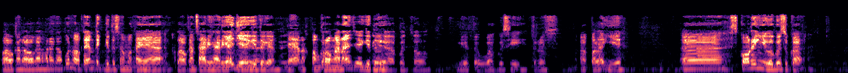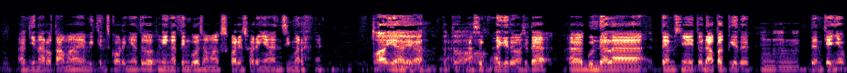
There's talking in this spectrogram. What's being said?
lawakan-lawakan mereka pun otentik gitu sama kayak lawakan sehari-hari aja Iya, gitu kan iya. kayak anak tongkrongan aja gitu Iya betul. gitu bagus sih terus apalagi ya eh scoring juga gue suka Agina Rotama yang bikin scoringnya tuh ngingetin gue sama scoring scoringnya Hans Zimmer Oh iya Iya iya kan? betul. asik lah gitu maksudnya eh, Gundala themesnya itu dapat gitu Mm-mm. dan kayaknya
